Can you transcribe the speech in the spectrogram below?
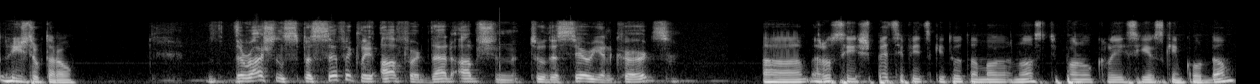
inštruktorov. The Russians specifically offered that option to the Syrian Kurds. Uh, Rusi špecificky túto možnosť ponúkli sírským Kurdom.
